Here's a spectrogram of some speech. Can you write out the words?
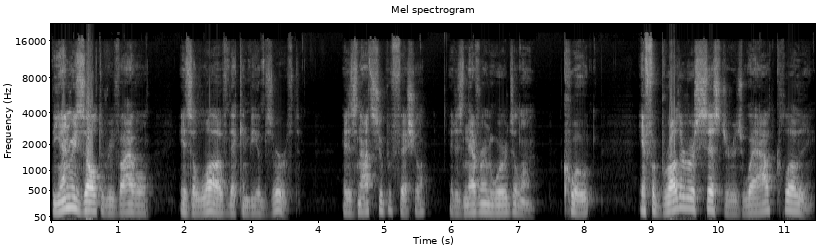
The end result of revival is a love that can be observed. It is not superficial, it is never in words alone. Quote, if a brother or sister is without clothing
